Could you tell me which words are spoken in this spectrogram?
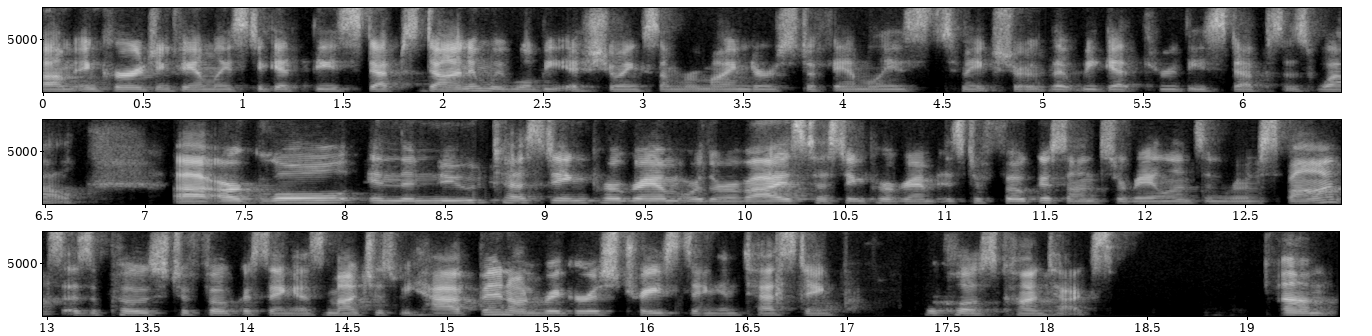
um, encouraging families to get these steps done, and we will be issuing some reminders to families to make sure that we get through these steps as well. Uh, our goal in the new testing program or the revised testing program is to focus on surveillance and response as opposed to focusing as much as we have been on rigorous tracing and testing for close contacts. Um,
